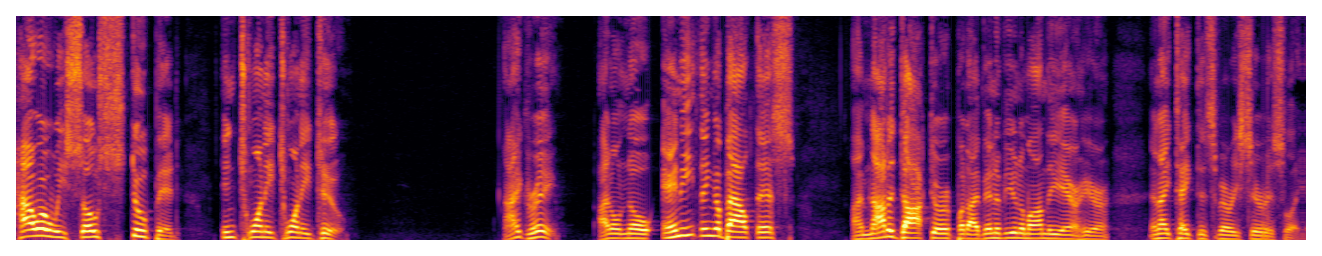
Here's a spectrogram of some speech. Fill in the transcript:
How are we so stupid in 2022? I agree. I don't know anything about this. I'm not a doctor, but I've interviewed him on the air here, and I take this very seriously.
